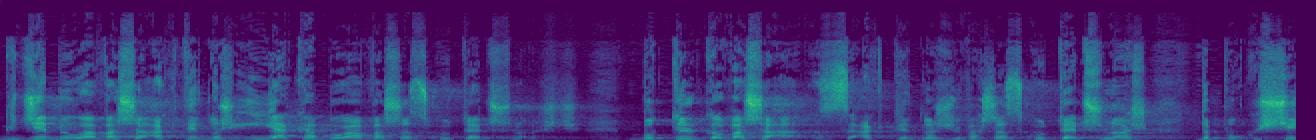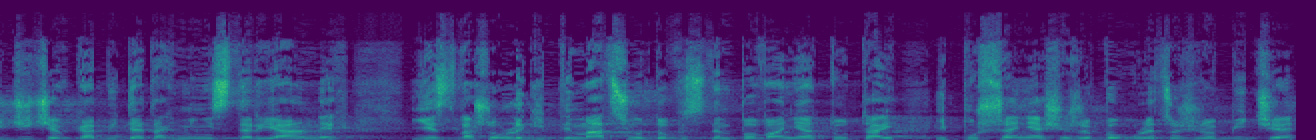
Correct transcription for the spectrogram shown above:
Gdzie była wasza aktywność i jaka była wasza skuteczność? Bo tylko wasza aktywność i wasza skuteczność, dopóki siedzicie w gabinetach ministerialnych, jest waszą legitymacją do występowania tutaj i puszczenia się, że w ogóle coś robicie.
